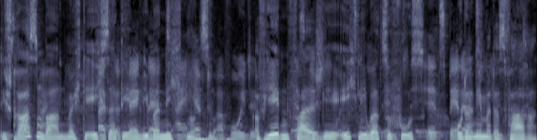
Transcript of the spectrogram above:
Die Straßenbahn möchte ich seitdem lieber nicht nutzen. Auf jeden Fall gehe ich lieber zu Fuß oder nehme das Fahrrad.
